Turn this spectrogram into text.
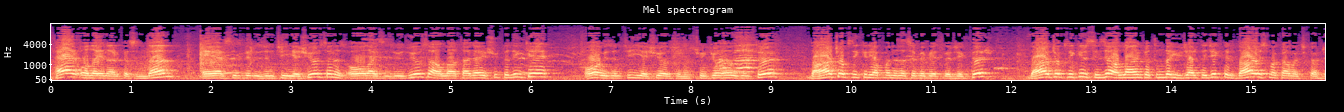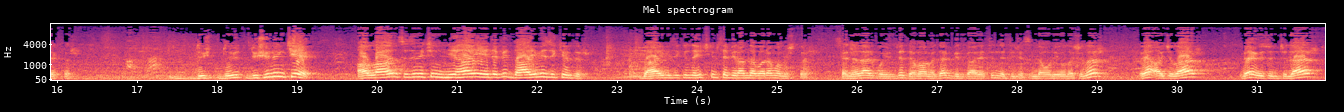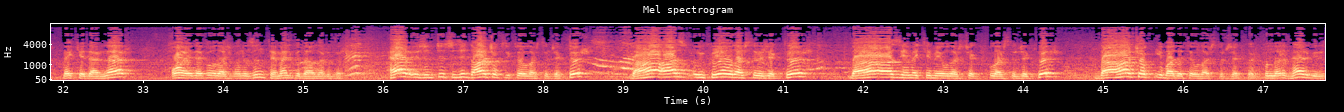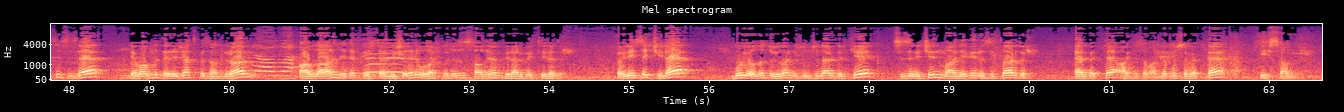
Her olayın arkasından eğer siz bir üzüntüyü yaşıyorsanız, o olay sizi üzüyorsa allah Teala'ya şükredin ki o üzüntüyü yaşıyorsunuz. Çünkü o üzüntü daha çok zikir yapmanıza sebebiyet verecektir. Daha çok zikir sizi Allah'ın katında yüceltecektir. Daha üst makama çıkaracaktır. Düş- düşünün ki Allah'ın sizin için nihai hedefi daimi zikirdir. Daimi zikirde hiç kimse bir anda varamamıştır. Seneler boyunca devam eden bir gayretin neticesinde oraya ulaşılır ve acılar ve üzüntüler ve kederler o hedefe ulaşmanızın temel gıdalarıdır. Her üzüntü sizi daha çok zikre ulaştıracaktır. Daha az uykuya ulaştıracaktır. Daha az yemek yemeye ulaşacak, ulaştıracaktır. Daha çok ibadete ulaştıracaktır. Bunların her birisi size devamlı derecat kazandıran, Allah'ın hedef gösterdiği şeylere ulaşmanızı sağlayan birer vesiledir. Öyleyse çile bu yolda duyulan üzüntülerdir ki sizin için manevi rızıklardır. Elbette aynı zamanda bu sebeple ihsandır.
